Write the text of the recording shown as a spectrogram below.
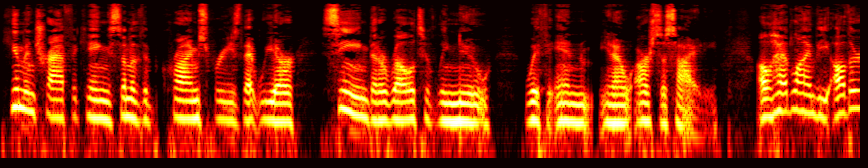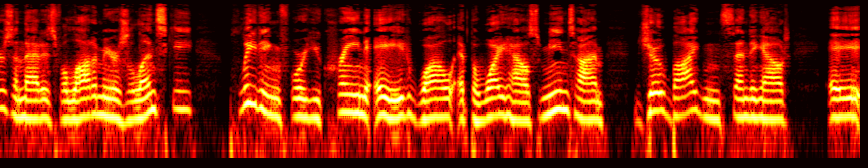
human trafficking, some of the crime sprees that we are seeing that are relatively new within, you know, our society. I'll headline the others, and that is Volodymyr Zelensky pleading for Ukraine aid while at the White House. Meantime, Joe Biden sending out a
